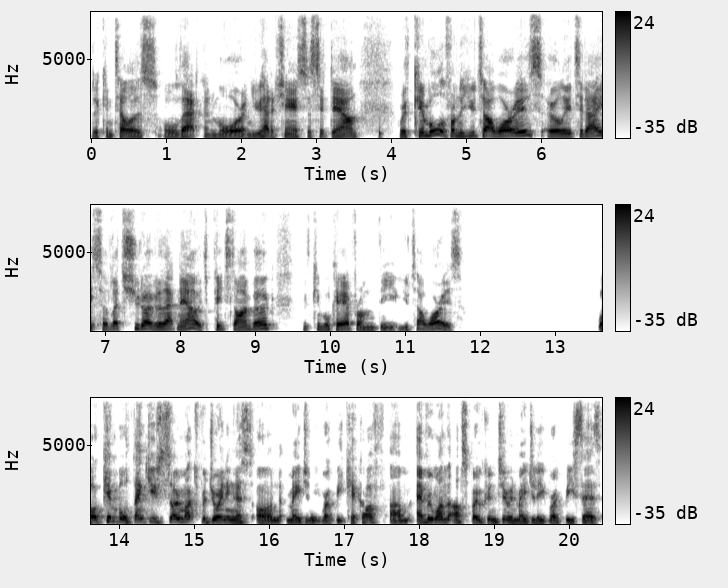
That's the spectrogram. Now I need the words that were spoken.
that can tell us all that and more. And you had a chance to sit down with Kimball from the Utah Warriors earlier today. So let's shoot over to that now. It's Pete Steinberg with Kimball Kjar from the Utah Warriors. Well, Kimball, thank you so much for joining us on Major League Rugby Kickoff. Um, everyone that I've spoken to in Major League Rugby says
